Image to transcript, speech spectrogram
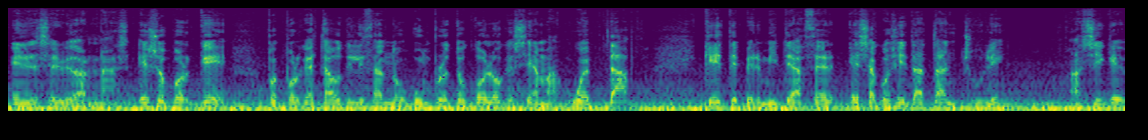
en el servidor NAS. ¿Eso por qué? Pues porque está utilizando un protocolo que se llama WebDAV que te permite hacer esa cosita tan chuli. Así que,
